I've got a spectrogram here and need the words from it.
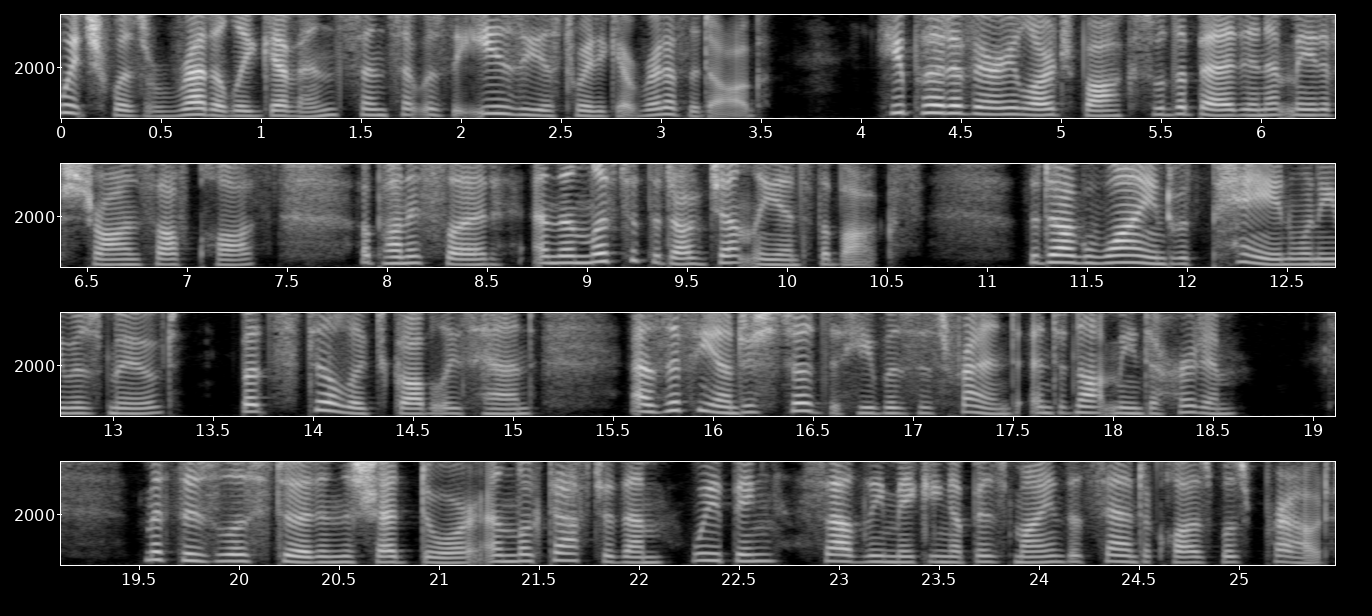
which was readily given, since it was the easiest way to get rid of the dog, he put a very large box, with a bed in it made of straw and soft cloth, upon his sled, and then lifted the dog gently into the box. The dog whined with pain when he was moved, but still licked Gobbly's hand, as if he understood that he was his friend, and did not mean to hurt him. Methuselah stood in the shed door and looked after them, weeping, sadly making up his mind that Santa Claus was proud,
